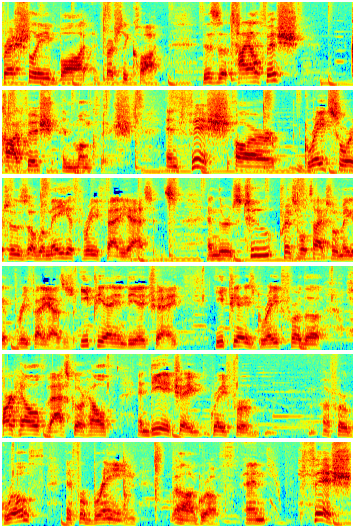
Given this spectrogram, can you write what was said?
freshly bought and freshly caught. This is a tilefish, codfish, and monkfish. And fish are great sources of omega-3 fatty acids. And there's two principal types of omega-3 fatty acids, EPA and DHA. EPA is great for the heart health, vascular health, and DHA great for, uh, for growth and for brain uh, growth. And fish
